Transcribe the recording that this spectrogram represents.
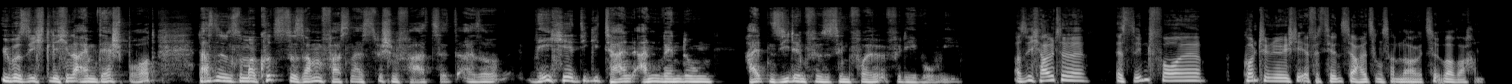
übersichtlich in einem Dashboard. Lassen Sie uns noch mal kurz zusammenfassen als Zwischenfazit. Also welche digitalen Anwendungen halten Sie denn für sinnvoll für die WOWI? Also ich halte es sinnvoll, kontinuierlich die Effizienz der Heizungsanlage zu überwachen.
